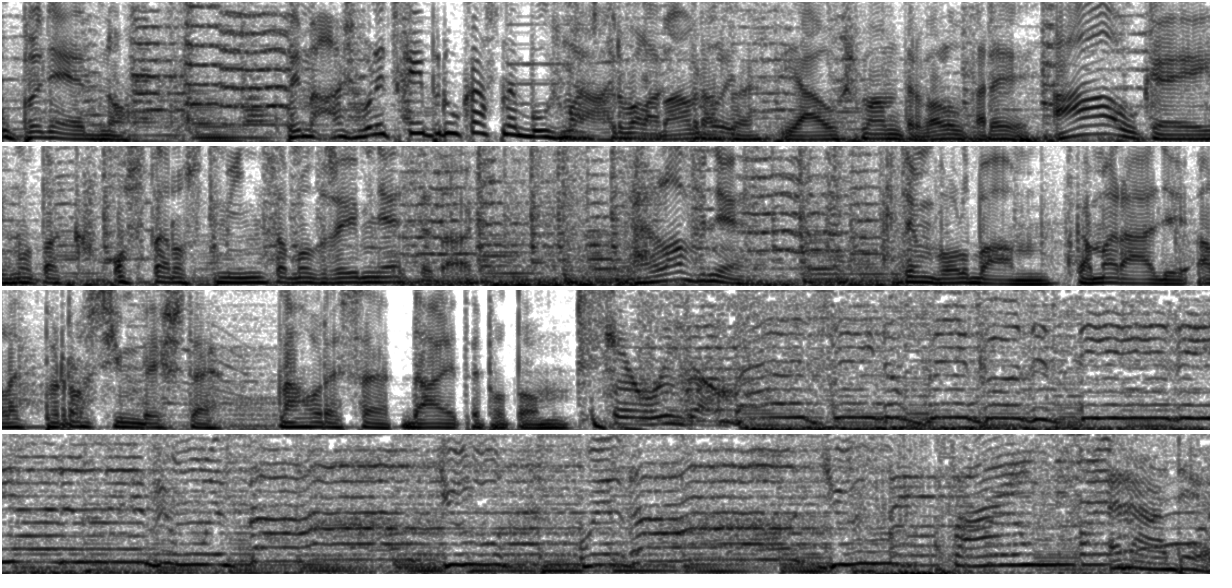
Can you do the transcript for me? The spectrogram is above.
úplně jedno. Ty máš voličský průkaz nebo už máš Já trvalák v Praze? volit- Já už mám trvalou tady. A, OK, no tak o starost míň samozřejmě. Jste tak. Hlavně k těm volbám, kamarádi, ale prosím běžte. Nahoře se dájete potom. Fajn rádio.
